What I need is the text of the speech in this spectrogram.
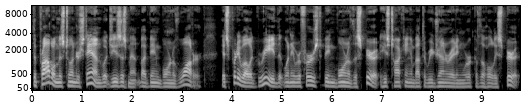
The problem is to understand what Jesus meant by being born of water. It's pretty well agreed that when he refers to being born of the Spirit, he's talking about the regenerating work of the Holy Spirit.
